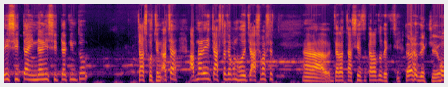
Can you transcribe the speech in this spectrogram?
এই সিটটা ইন্ডিয়ানি সিটটা কিন্তু চাষ করছেন। আচ্ছা আপনার এই চাষটা যখন হয়েছে আশেপাশে যারা চাষি আছে তারা তো দেখছে। তারা দেখছে এবং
